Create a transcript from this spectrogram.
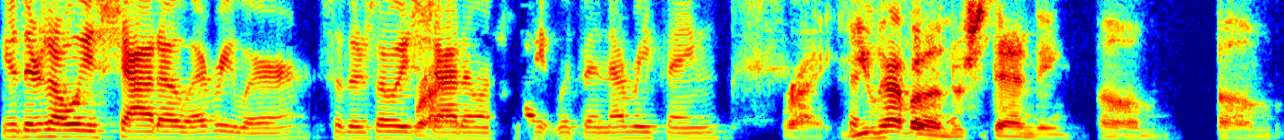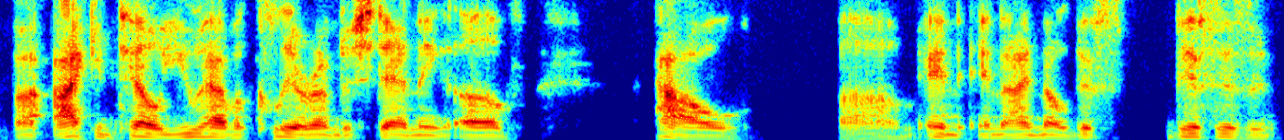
you know there's always shadow everywhere so there's always Right. shadow and light within everything Right. So- you have an understanding. Um, um, I can tell you have a clear understanding of how, um, and and I know this this isn't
